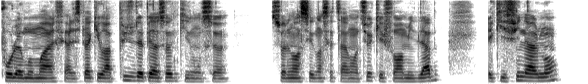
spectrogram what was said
pour le moment à le faire. J'espère qu'il y aura plus de personnes qui vont se, se lancer dans cette aventure qui est formidable et qui finalement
